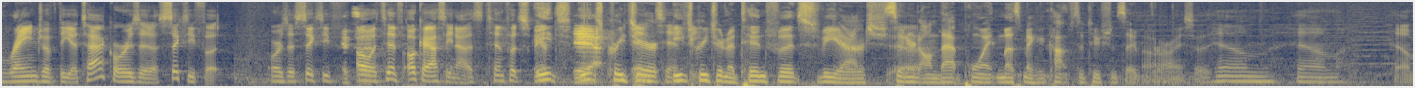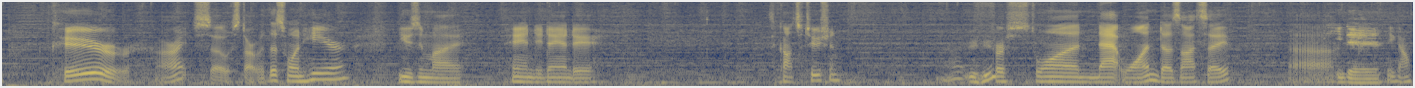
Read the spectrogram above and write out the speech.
range of the attack, or is it a 60 foot? Or is it 60? f- It's oh, a- it's 10. f- Okay, I see now. It's 10 foot sphere. Each Yeah. each creature each feet. creature in a ten foot sphere Gotcha. centered on that point must make a Constitution save. All throw. right, so him, him, him. Here. All right, so start with this one here, using my handy dandy it's a Constitution. All right, Mm-hmm. First one, Nat one, does not save. Uh, He did. here you go.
